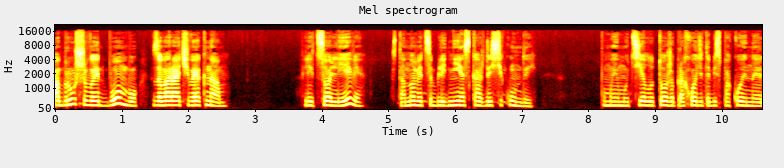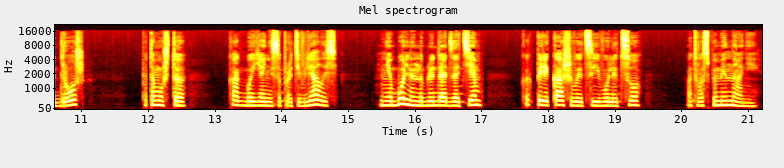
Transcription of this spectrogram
обрушивает бомбу, заворачивая к нам. Лицо Леви становится бледнее с каждой секундой. По моему телу тоже проходит обеспокоенная дрожь, потому что, как бы я ни сопротивлялась, мне больно наблюдать за тем, как перекашивается его лицо от воспоминаний.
